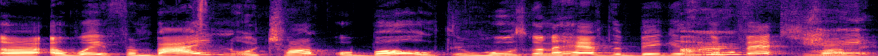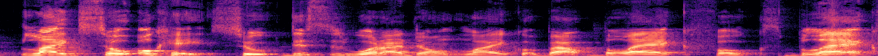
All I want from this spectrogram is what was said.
uh, away from Biden or Trump or both? And who's going to have the biggest effect from it? Like so, okay. So this is what I don't like about black folks. Black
